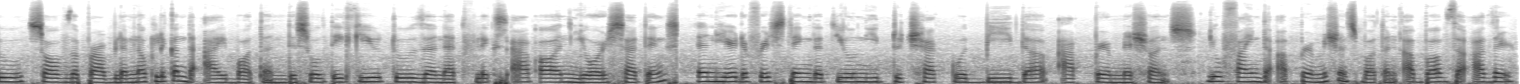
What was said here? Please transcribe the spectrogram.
to solve the problem. Now click on the I button. This will take you to the Netflix app on your settings and here the first thing that you'll need to check would be the app permissions. You'll find the app permissions button above the other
